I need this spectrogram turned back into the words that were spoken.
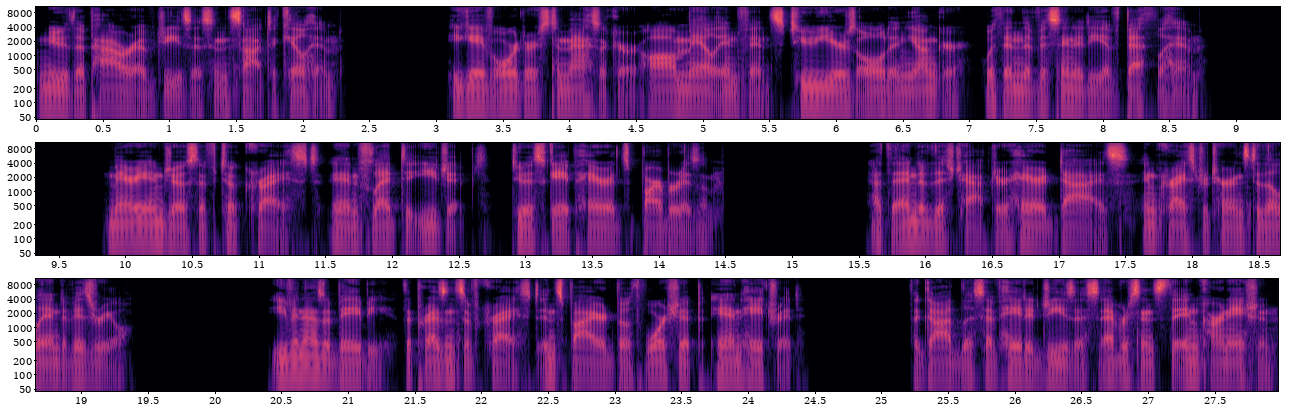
knew the power of Jesus and sought to kill him he gave orders to massacre all male infants two years old and younger within the vicinity of Bethlehem. Mary and Joseph took Christ and fled to Egypt to escape Herod's barbarism. At the end of this chapter, Herod dies, and Christ returns to the land of Israel. Even as a baby, the presence of Christ inspired both worship and hatred. The godless have hated Jesus ever since the incarnation.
